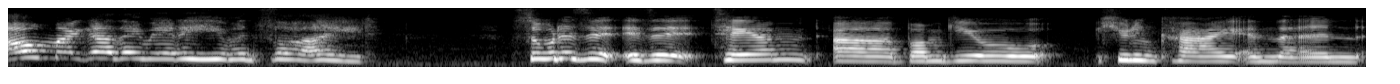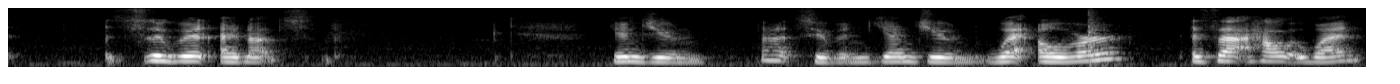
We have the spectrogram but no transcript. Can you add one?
Oh my god, they made a human slide. So what is it? Is it Tan, uh, Beomgyu, Huening Kai, and then Soobin, uh, not, Yeonjun, not Soobin, Yeonjun went over? Is that how it went?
